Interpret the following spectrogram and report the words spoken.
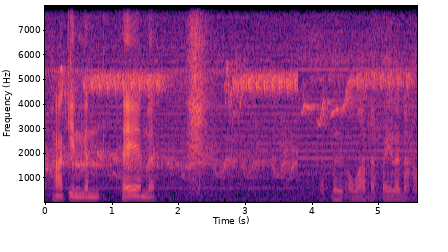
อกหากินกันเต็มเลย ตื่นออกมาจากไปแล้วหนาว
